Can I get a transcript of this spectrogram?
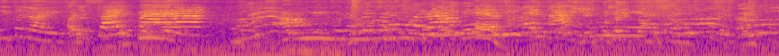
Dito Lai. Side pa! Aangin mo lang yung From Ellie and Ashley. Ay,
